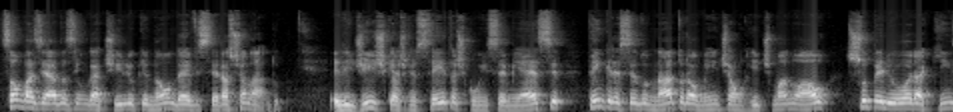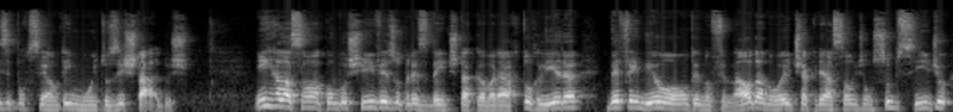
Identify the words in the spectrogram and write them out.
são baseadas em um gatilho que não deve ser acionado. Ele diz que as receitas com ICMS têm crescido naturalmente a um ritmo anual superior a 15% em muitos estados. Em relação a combustíveis, o presidente da Câmara, Arthur Lira, defendeu ontem, no final da noite, a criação de um subsídio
